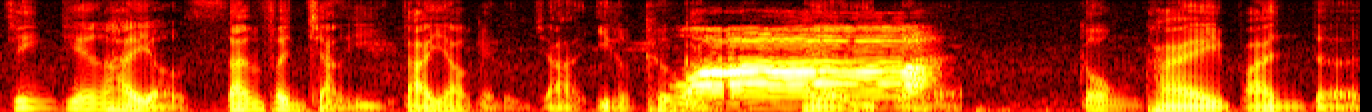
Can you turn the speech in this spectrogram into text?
今天还有三份讲义，答要给人家一个课纲，还有一个公开班的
